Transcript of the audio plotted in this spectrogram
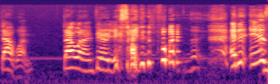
That one. That one I'm very excited for. And it is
